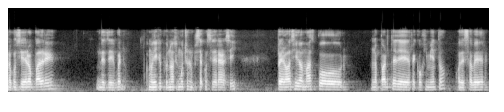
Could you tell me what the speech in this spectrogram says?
lo considero padre desde, bueno, como dije, pues no hace mucho lo empecé a considerar así, pero ha sido más por la parte de recogimiento o de saber,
